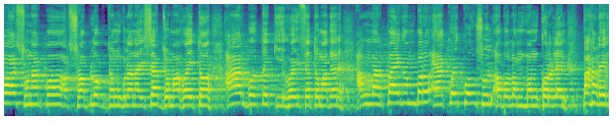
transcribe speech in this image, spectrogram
আওয়াজ শোনার পর সব লোকজনগুলো না নাইসা জমা হইতো। আর বলতো কি হয়েছে তোমাদের? আল্লাহর পায়গম্বরও একই কৌশল অবলম্বন করলেন। পাহাড়ের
